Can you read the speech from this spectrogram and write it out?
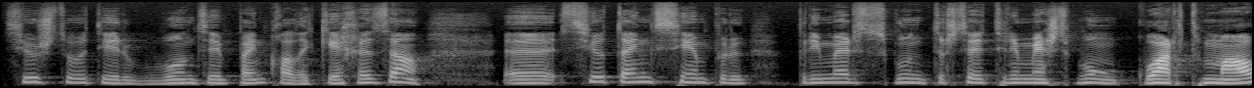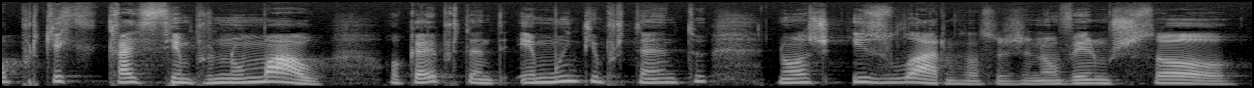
Se eu estou a ter bom desempenho, qual é que é a razão? Uh, se eu tenho sempre primeiro, segundo, terceiro trimestre bom, quarto mau, porque é que cai sempre no mau? Ok? Portanto, é muito importante nós isolarmos, ou seja, não vermos só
